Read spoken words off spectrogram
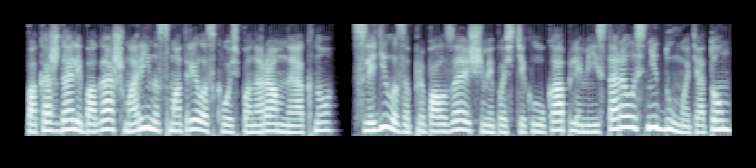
Пока ждали багаж, Марина смотрела сквозь панорамное окно, следила за проползающими по стеклу каплями и старалась не думать о том,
